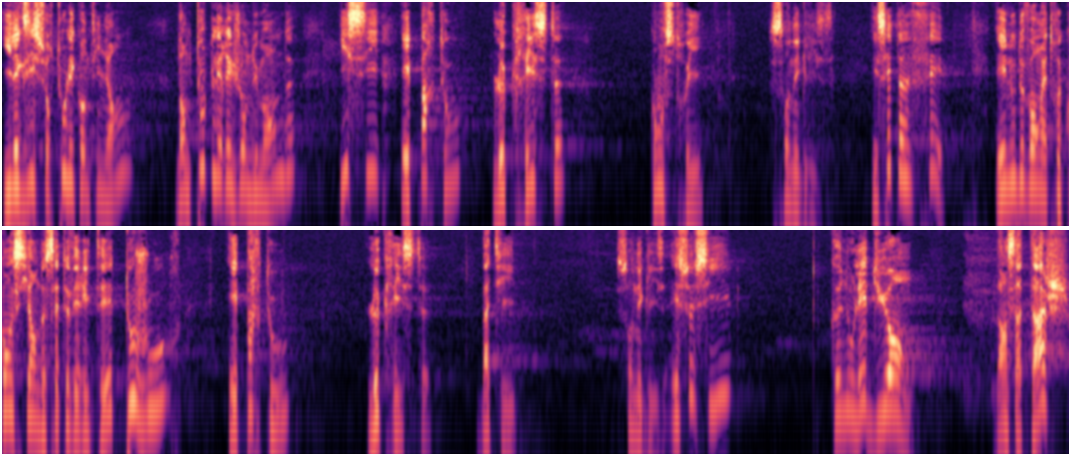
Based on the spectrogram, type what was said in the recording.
Il existe sur tous les continents, dans toutes les régions du monde, ici et partout, le Christ construit son Église. Et c'est un fait. Et nous devons être conscients de cette vérité, toujours et partout, le Christ bâtit son Église. Et ceci, que nous l'aidions dans sa tâche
